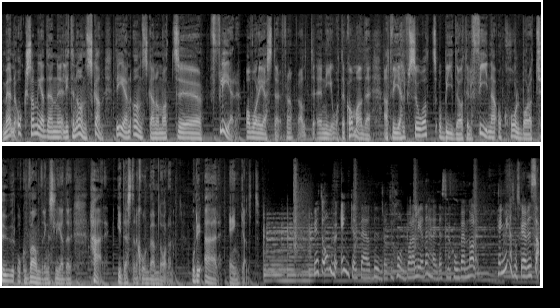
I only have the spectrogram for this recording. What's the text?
Men också med en liten önskan. Det är en önskan om att eh, fler av våra gäster, framförallt eh, ni återkommande, att vi hjälps åt och bidrar till fina och hållbara tur och vandringsleder här i Destination Vemdalen. Och det är enkelt. Vet du om hur enkelt det är att bidra till hållbara leder här i Destination Vemdalen? Häng med så ska jag visa.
